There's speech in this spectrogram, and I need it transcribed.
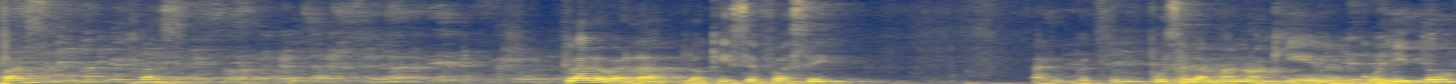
pase, pase. Claro, ¿verdad? Lo que hice fue así. Puse la mano aquí en el cuellito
